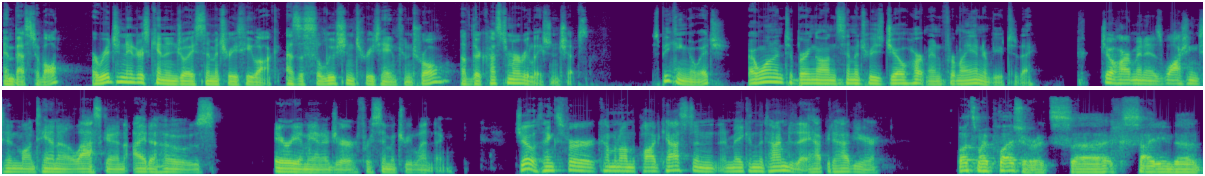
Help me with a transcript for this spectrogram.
And best of all, originators can enjoy Symmetry's HELOC as a solution to retain control of their customer relationships. Speaking of which, I wanted to bring on Symmetry's Joe Hartman for my interview today. Joe Hartman is Washington, Montana, Alaska, and Idaho's area manager for Symmetry Lending. Joe, thanks for coming on the podcast and, and making the time today. Happy to have you here. Well, it's my pleasure. It's uh, exciting to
